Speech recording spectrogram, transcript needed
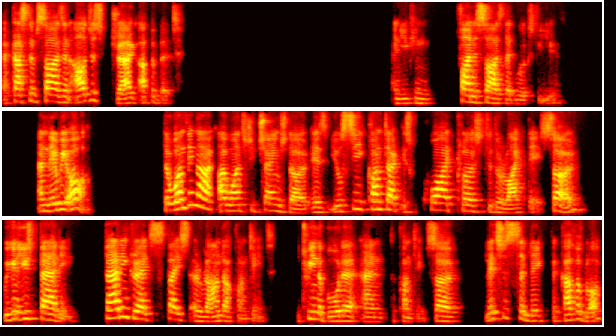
a custom size and I'll just drag up a bit. And you can find a size that works for you. And there we are. The one thing I, I wanted to change though is you'll see contact is quite close to the right there. So we're going to use padding. Padding creates space around our content between the border and the content. So let's just select the cover block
